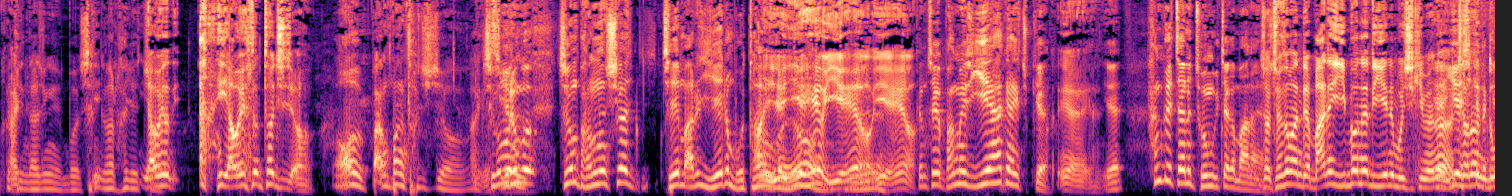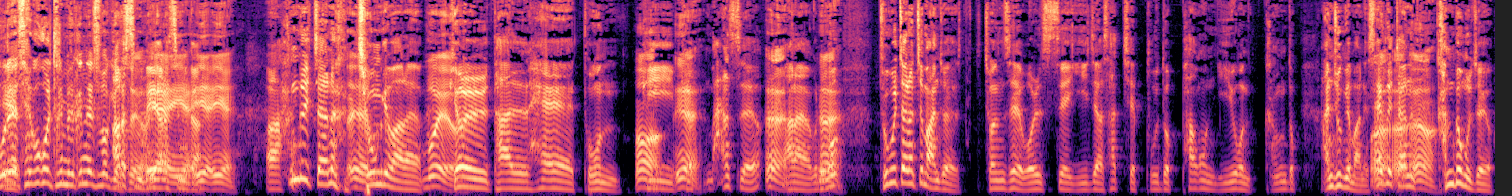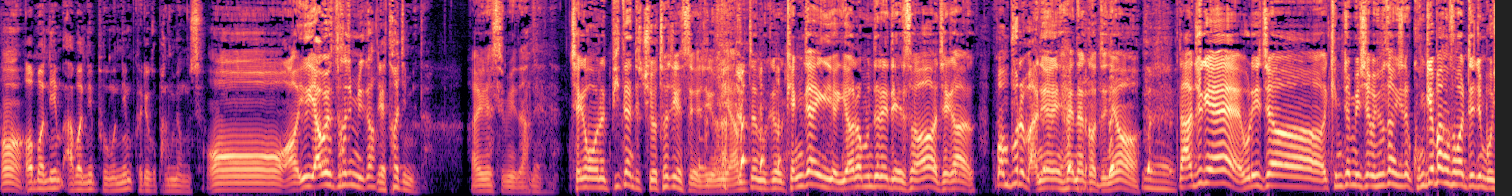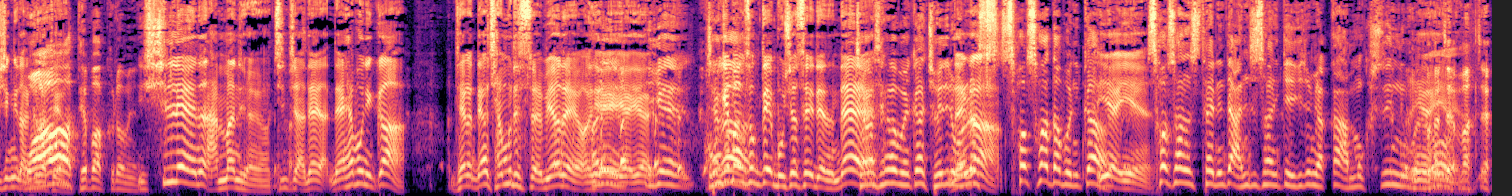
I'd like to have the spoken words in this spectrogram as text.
그렇게 나중에 뭐 생각을 하겠죠. 야외 야외에서 터지죠. 어 빵빵 터지죠. 알겠습니다. 지금은 이런 거- 지금 박명 씨가 제 말을 이해를 못 아, 하는 예, 거예요. 이해해요, 이해해요, 네. 이해해요. 그럼 제가 박명수 이해하게 해줄게요. 예, 예. 예. 한 글자는 좋은 글자가 많아요. 저 죄송한데 만약 이번에도 이해를 못 시키면 예, 은 이해 저는. 노래 예. 세 곡을 틀면서 끝낼 수밖에 알았습니다. 없어요. 예, 알았습니다. 예, 예, 예. 아, 한 글자는 예. 좋은 게 많아요. 뭐예요? 별, 달, 해, 돈, 어, 비, 예. 별, 많았어요. 예. 많아요. 그리고 예. 두 글자는 좀 안 좋아요. 전세, 월세, 이자, 사채, 부도, 파혼, 이혼, 강독. 안 좋은 게 많아요. 세 어, 글자는 어, 어. 감동을 줘요. 어. 어. 머님 아버님, 부모님, 그리고 박명수. 어, 아, 이거 야외에서 터집니까? 네, 터집니다. 알겠습니다. 네, 제가 오늘 피디한테 쥐어 터지겠어요, 지금. 예, 아무튼 그 굉장히 여러분들에 대해서 제가 펌프를 많이 해놨거든요. 네. 나중에 우리 저 김전민 씨와 효상 씨는 공개 방송할 때 좀 모시는 게 나을 것 와, 같아요. 대박, 그러면. 이 실내에는 안 맞아요. 진짜. 내가, 내가 해보니까 제가, 내가 잘못했어요. 미안해요. 아니, 예, 예, 예. 이게 공개 제가- 방송 때 모셨어야 되는데. 제가 생각해보니까 저희들이 내가- 원래 서서 하다 보니까 예, 예. 서서 하는 스타일인데 앉아서 하니까 이게 좀 약간 안 먹힐 수 있는 거예요. 예, 예. 맞아요, 맞아요.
